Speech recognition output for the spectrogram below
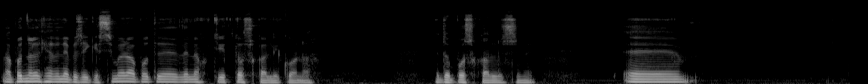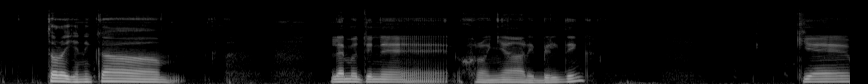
να πω την αλήθεια δεν έπαιζε και σήμερα, οπότε δεν έχω και τόσο καλή εικόνα για το πόσο καλός είναι. Ε, τώρα γενικά λέμε ότι είναι χρονιά rebuilding και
